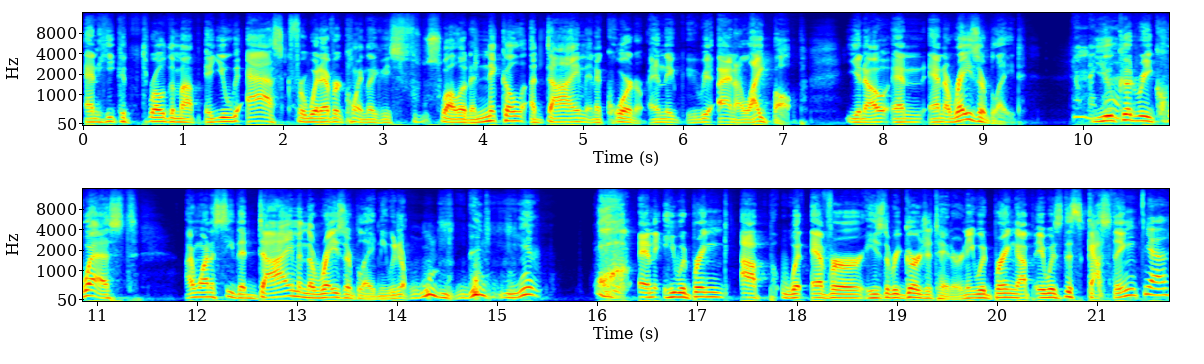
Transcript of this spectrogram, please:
and he could throw them up. And you ask for whatever coin, like he swallowed a nickel, a dime, and a quarter, and they and a light bulb, you know, and and a razor blade. Oh you could request. I want to see the dime and the razor blade, and he would and he would bring up whatever he's the regurgitator and he would bring up it was disgusting Yeah.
